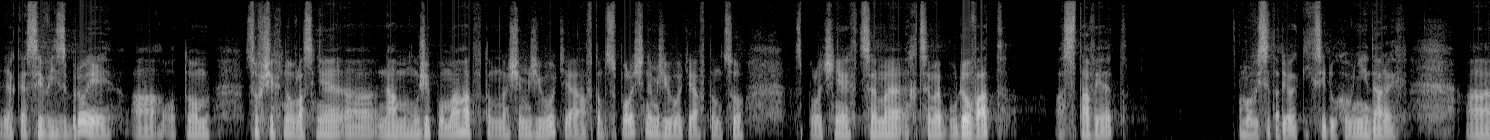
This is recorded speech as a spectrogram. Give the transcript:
jakési výzbroji a o tom, co všechno vlastně nám může pomáhat v tom našem životě a v tom společném životě a v tom, co společně chceme, chceme budovat a stavět. Mluví se tady o jakýchsi duchovních darech. A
